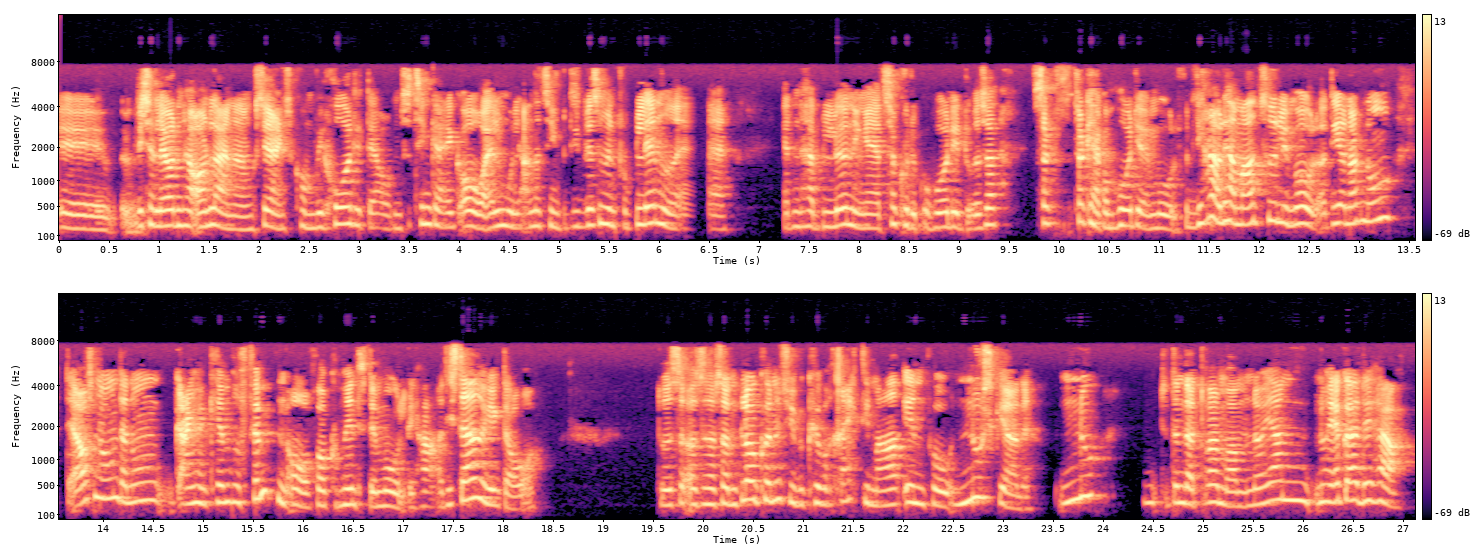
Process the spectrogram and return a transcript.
øh, hvis jeg laver den her online annoncering, så kommer vi hurtigt derover, så tænker jeg ikke over alle mulige andre ting, fordi de bliver simpelthen forblændet af, af, den her belønning af, at så kunne det gå hurtigt, du ved. Så, så, så kan jeg komme hurtigere i mål. For de har jo det her meget tydelige mål, og de er nok nogen, der er også nogen, der nogle gange har kæmpet 15 år for at komme hen til det mål, de har, og de er stadigvæk ikke derovre. Du ved, så, og så, så den blå kundetype køber rigtig meget ind på, nu sker det. Nu, den der drøm om, når jeg, når jeg gør det her,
